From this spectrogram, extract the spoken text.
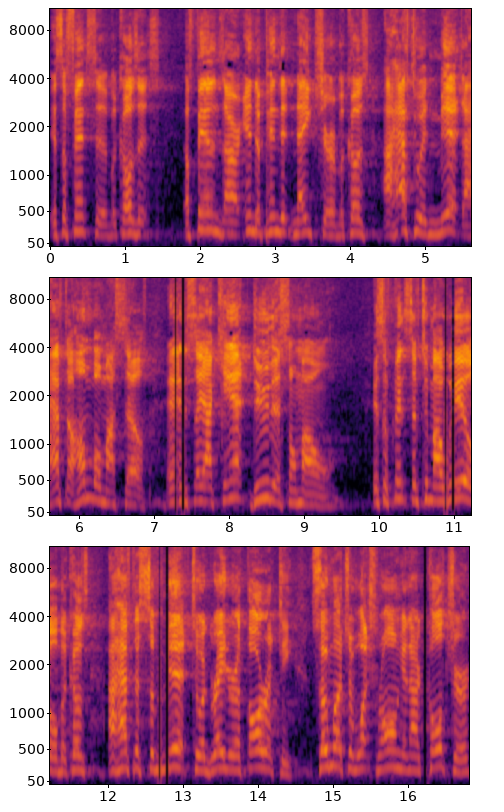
It's offensive because it offends our independent nature, because I have to admit, I have to humble myself and say, I can't do this on my own. It's offensive to my will because I have to submit to a greater authority. So much of what's wrong in our culture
